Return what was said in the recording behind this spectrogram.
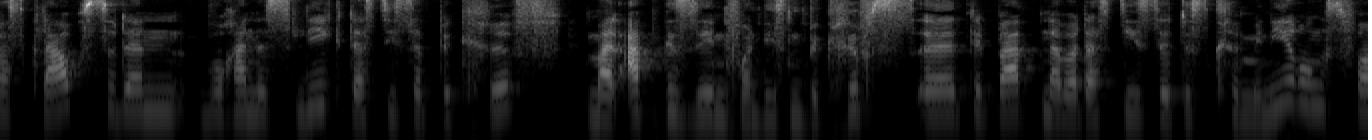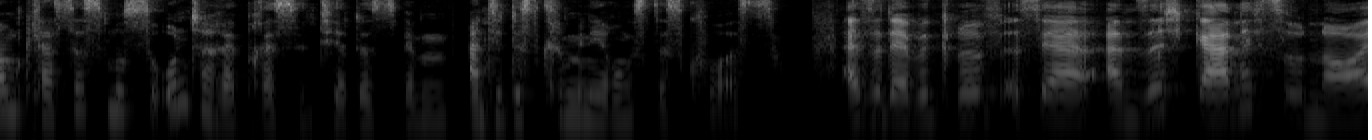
Was glaubst du denn, woran es liegt, dass dieser Begriff, mal abgesehen von diesen Begriffsdebatten, aber dass diese Diskriminierungsform Klassismus so unterrepräsentiert ist im Antidiskriminierungsdiskurs? Also der Begriff ist ja an sich gar nicht so neu.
